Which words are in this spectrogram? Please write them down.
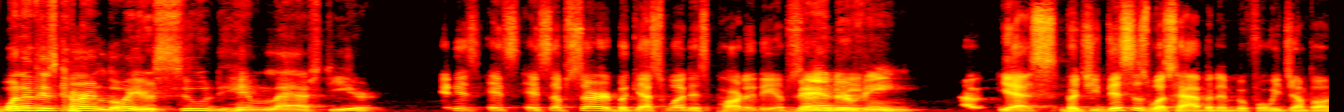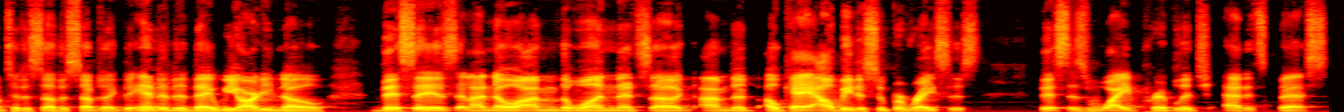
One of his current lawyers sued him last year. It is it's it's absurd, but guess what? It's part of the absurdity. Vander Veen. Uh, yes, but you, this is what's happening before we jump on to this other subject. The end of the day, we already know this is, and I know I'm the one that's uh I'm the okay, I'll be the super racist. This is white privilege at its best.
